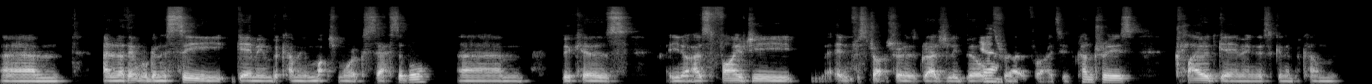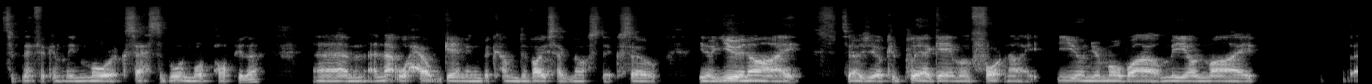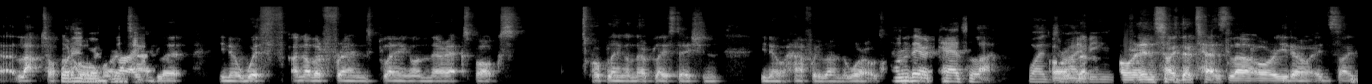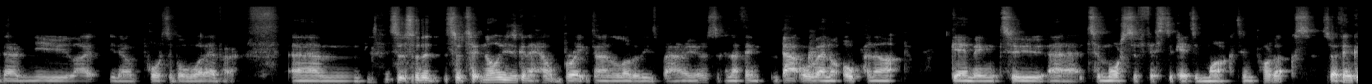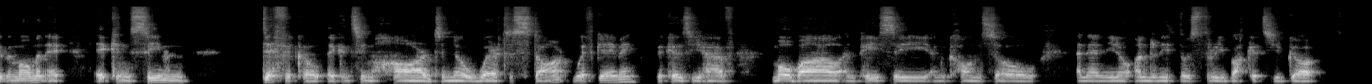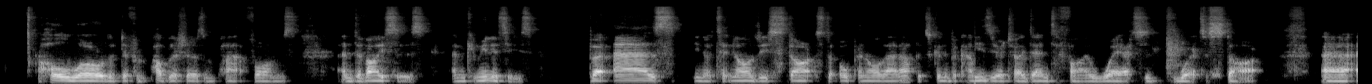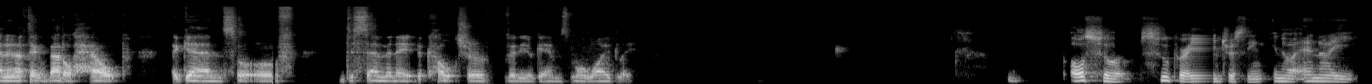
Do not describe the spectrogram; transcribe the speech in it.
Um, and I think we're going to see gaming becoming much more accessible um, because you know as 5G infrastructure is gradually built yeah. throughout a variety of countries, cloud gaming is going to become significantly more accessible and more popular. Um, and that will help gaming become device agnostic. So, you know, you and I, Sergio, could play a game of Fortnite, you on your mobile, me on my uh, laptop Whatever at home or a tablet, you know, with another friend playing on their Xbox or playing on their PlayStation, you know, halfway around the world. On their Tesla while or driving. The, or inside their Tesla or, you know, inside their new, like, you know, portable whatever. Um, so, so, the, so technology is going to help break down a lot of these barriers. And I think that will then open up gaming to uh, to more sophisticated marketing products. So I think at the moment it it can seem difficult. It can seem hard to know where to start with gaming because you have mobile and PC and console, and then you know underneath those three buckets you've got a whole world of different publishers and platforms and devices and communities. But as you know, technology starts to open all that up, it's going to become easier to identify where to where to start, uh, and then I think that'll help again, sort of disseminate the culture of video games more widely. Also, super interesting, you know, and I,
